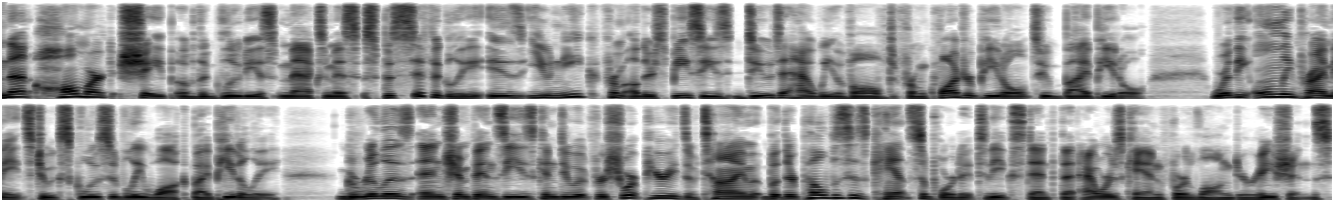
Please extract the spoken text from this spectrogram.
And that hallmark shape of the gluteus maximus specifically is unique from other species due to how we evolved from quadrupedal to bipedal. We're the only primates to exclusively walk bipedally. Gorillas and chimpanzees can do it for short periods of time, but their pelvises can't support it to the extent that ours can for long durations.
